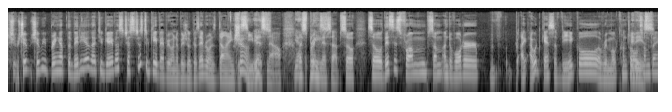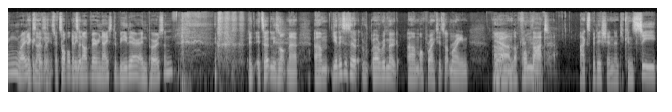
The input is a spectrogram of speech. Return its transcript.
should should we bring up the video that you gave us just just to give everyone a visual because everyone's dying to Sure, see this now. Yes, Let's bring please. this up. So so this is from some underwater. I, I would guess a vehicle, a remote control, something, right? Exactly. Because it's, It's a- probably it's a- not very nice to be there in person. It, it certainly is not now. Um, yeah, this is a, a remote um, operated submarine. Um, Yeah, look from that. that. expedition, and you can see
